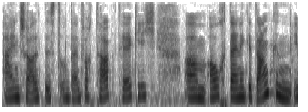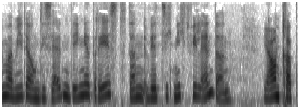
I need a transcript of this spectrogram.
einschaltest und einfach tagtäglich ähm, auch deine Gedanken immer wieder um dieselben Dinge drehst, dann wird sich nicht viel ändern. Ja, und gerade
